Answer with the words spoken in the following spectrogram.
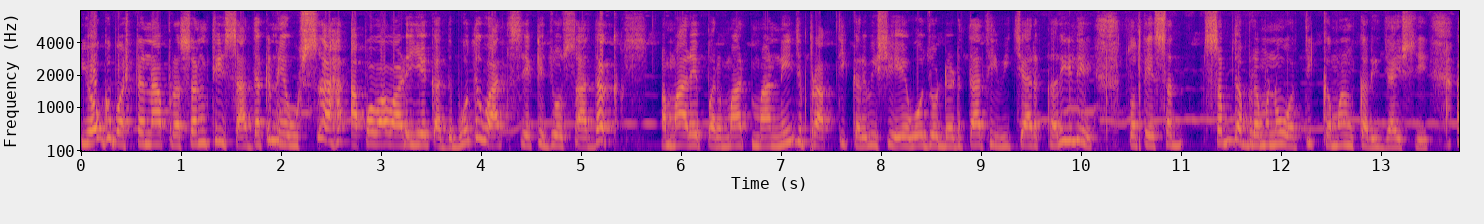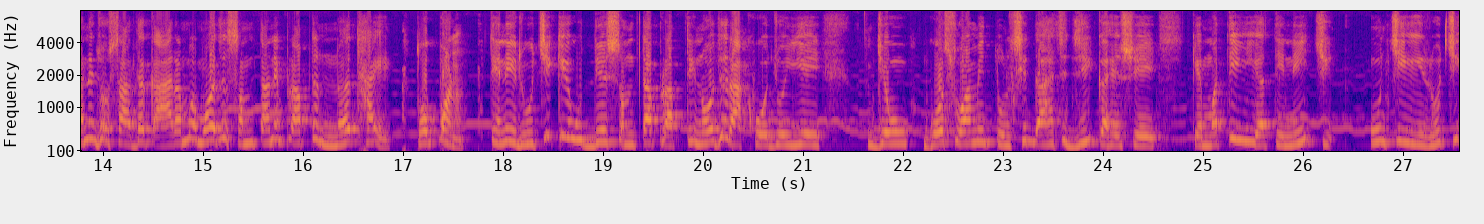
યોગ ભ્રષ્ટના પ્રસંગથી સાધકને ઉત્સાહ આપવાવાળી એક અદ્ભુત વાત છે કે જો સાધક અમારે પરમાત્માની જ પ્રાપ્તિ કરવી છે, એવો જો દૃઢતાથી વિચાર કરી લે તો તે શબ્દ બ્રહ્મનું અતિક્રમણ કરી જાય છે. અને જો સાધક આરંભમાં જ ક્ષમતાને પ્રાપ્ત ન થાય, તો પણ તેની રુચિ કે ઉદ્દેશ ક્ષમતા પ્રાપ્તિનો જ રાખવો જોઈએ. જેવું ગોસ્વામી તુલસીદાસજી કહે છે કે મતિ અતિ નીચ, ઊંચી રુચિ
